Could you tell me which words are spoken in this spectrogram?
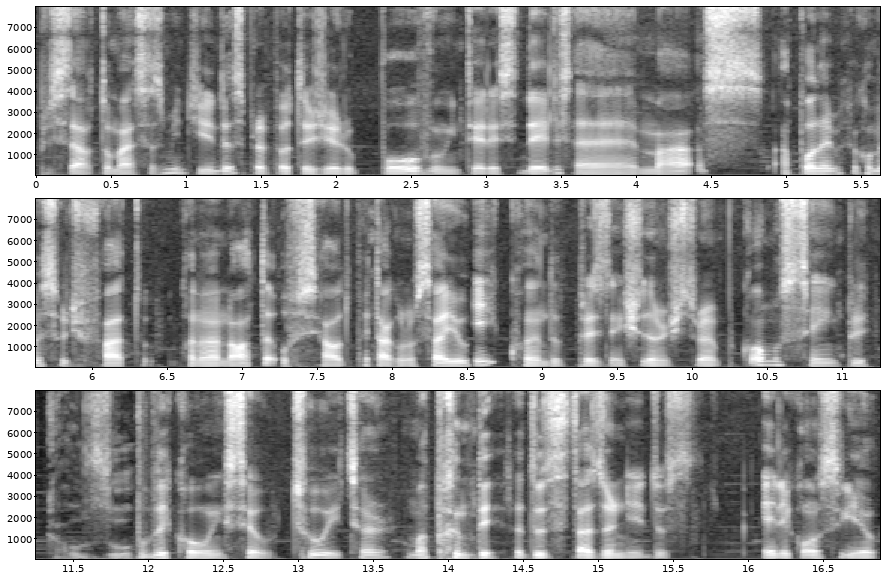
precisava tomar essas medidas para proteger o povo, o interesse deles, é, mas a polêmica começou de fato quando a nota oficial do Pentágono saiu e quando o presidente Donald Trump, como sempre, Causou. publicou em seu Twitter uma bandeira dos Estados Unidos. Ele conseguiu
